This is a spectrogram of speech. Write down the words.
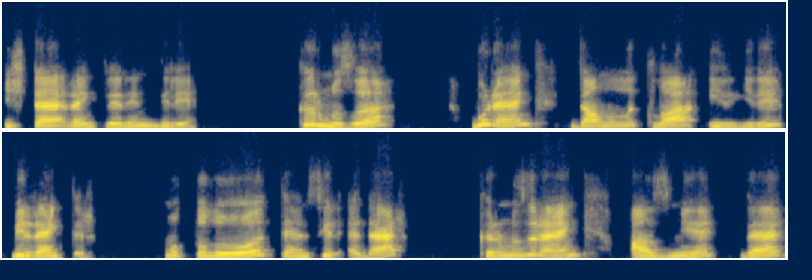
İşte renklerin dili. Kırmızı bu renk canlılıkla ilgili bir renktir. Mutluluğu temsil eder. Kırmızı renk azmi ve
